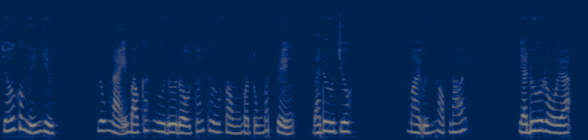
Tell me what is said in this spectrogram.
chớ có nghĩ nhiều. Lúc nãy bảo các ngươi đưa đồ tới thư phòng và Tùng Bách Viện, đã đưa chưa? Mai Uyển Ngọc nói, dạ đưa rồi ạ.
